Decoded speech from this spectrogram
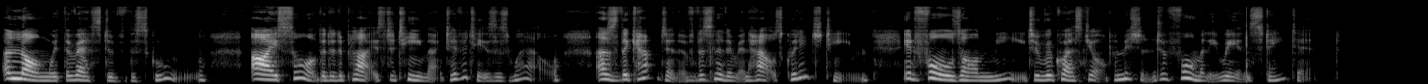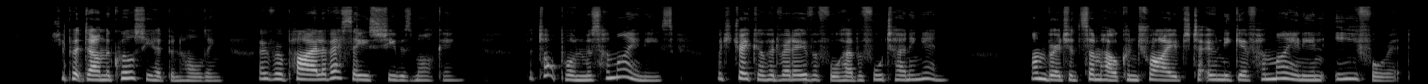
along with the rest of the school. I saw that it applies to team activities as well. As the captain of the Slytherin House Quidditch team, it falls on me to request your permission to formally reinstate it. She put down the quill she had been holding, over a pile of essays she was marking. The top one was Hermione's, which Draco had read over for her before turning in. Umbridge had somehow contrived to only give Hermione an E for it,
